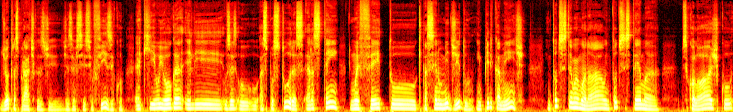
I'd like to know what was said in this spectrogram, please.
de outras práticas de, de, exercício físico é que o yoga ele os, o, as posturas elas têm um efeito que está sendo medido empiricamente em todo o sistema hormonal em todo o sistema psicológico,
